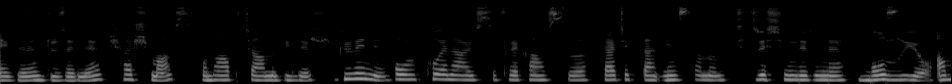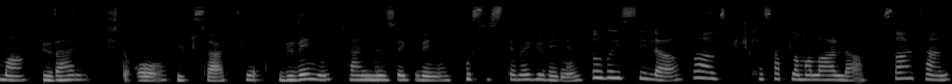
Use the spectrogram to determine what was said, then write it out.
evrenin düzeni şaşmaz. O ne yapacağını bilir. Güvenin. Korku enerjisi, frekansı gerçekten insanın titreşimlerini bozuyor ama güven işte o yükseltiyor. Güvenin, kendinize güvenin. Bu sisteme güvenin. Dolayısıyla bazı küçük hesaplamalarla zaten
